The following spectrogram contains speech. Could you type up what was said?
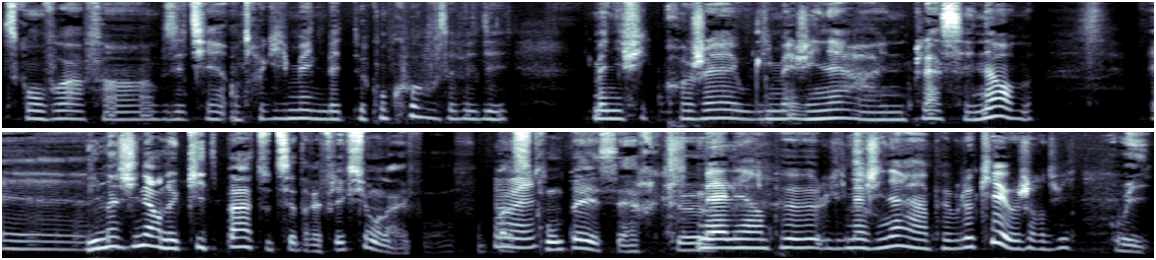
Parce qu'on voit, enfin, vous étiez entre guillemets une bête de concours. Vous avez des magnifiques projets où l'imaginaire a une place énorme. L'imaginaire ne quitte pas toute cette réflexion là. Il faut, faut pas se tromper. Que. Mais elle est un peu, l'imaginaire est un peu bloqué aujourd'hui. Oui,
